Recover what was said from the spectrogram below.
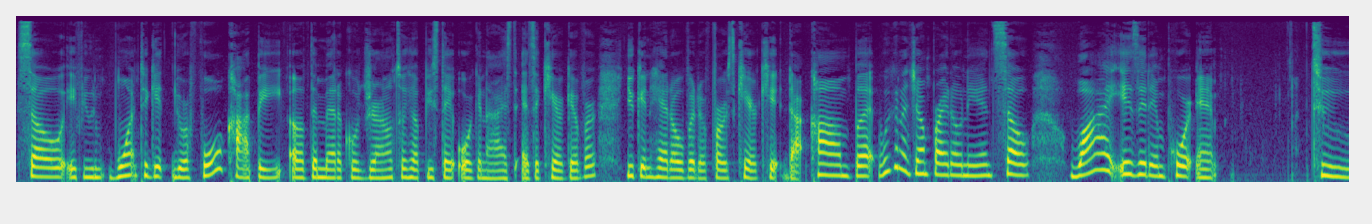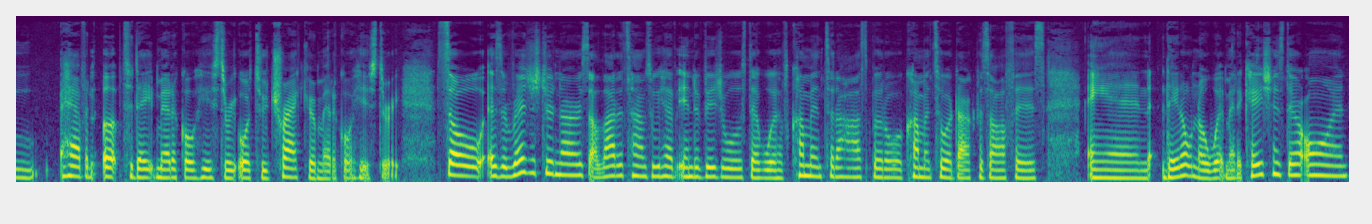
So, if you want to get your full copy of the medical journal to help you stay organized as a caregiver, you can head over to firstcarekit.com. But we're going to jump right on in. So, why is it important to have an up to date medical history or to track your medical history. So, as a registered nurse, a lot of times we have individuals that will have come into the hospital or come into a doctor's office and they don't know what medications they're on,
